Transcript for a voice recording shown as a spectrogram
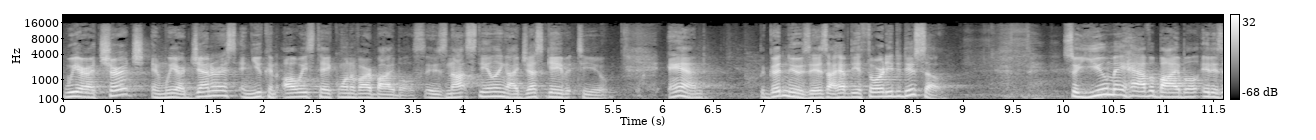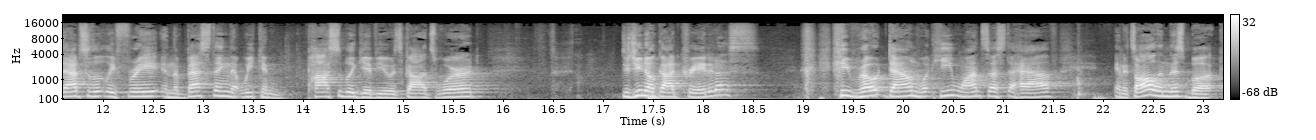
we are a church and we are generous, and you can always take one of our Bibles. It is not stealing, I just gave it to you. And the good news is, I have the authority to do so. So you may have a Bible, it is absolutely free, and the best thing that we can possibly give you is God's Word. Did you know God created us? He wrote down what He wants us to have, and it's all in this book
